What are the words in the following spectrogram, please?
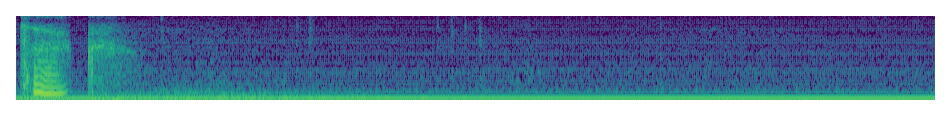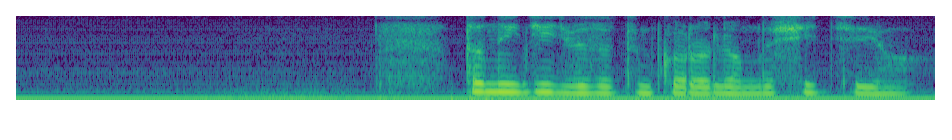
Так. Та не йдіть ви за тим королем, лишіть його.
